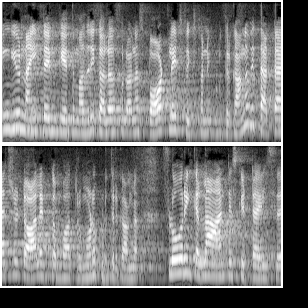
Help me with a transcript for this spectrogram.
இங்கேயும் நைட் டைம்க்கு ஏற்ற மாதிரி கலர்ஃபுல்லான ஸ்பாட்லைட் ஃபிக்ஸ் பண்ணி கொடுத்துருக்காங்க. வித் அட்டாச்சு டாய்லெட் கம் பாத்ரூமோட கொடுத்துருக்காங்க. ஃப்ளோரிங்கெல்லாம் ஆன்டிஸ்கிட் டைல்ஸு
